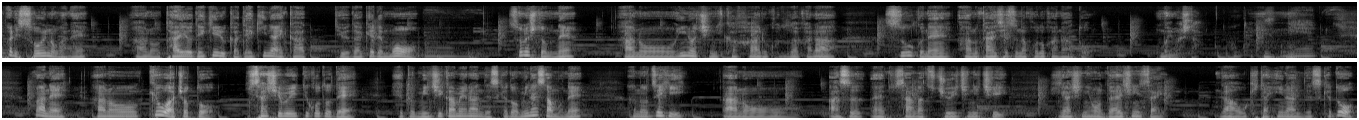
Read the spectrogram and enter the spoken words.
っぱりそういうのがねあの対応できるかできないかっていうだけでもうんその人のねあの命に関わることだからすごくねあの大切なことかなと思いました本当ですね。まあねあの今日はちょっと久しぶりということで、えっと、短めなんですけど皆さんもねあのぜひあの明日、えっと、3月11日東日本大震災が起きた日なんですけど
